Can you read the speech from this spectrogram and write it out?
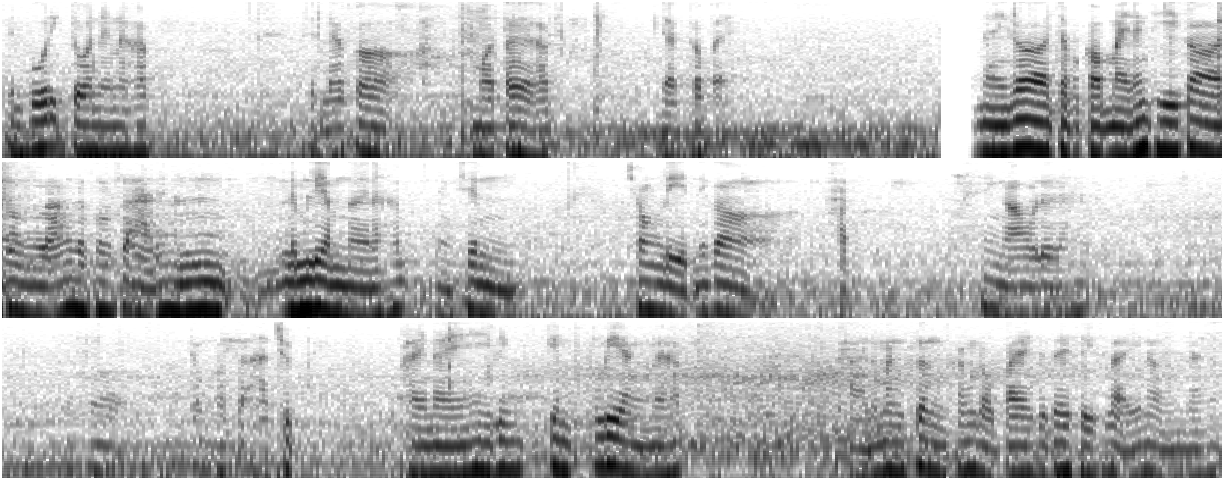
เป็นบูสต์อีกตัวหนึ่งนะครับ เสร็จแล้วก็มอเตอร์ครับ ยัดเข้าไป ในก็จะประกอบใหม่ทั้งทีก็ต้องล้างทำความสะอาดให้มันเลี่ยมๆหน่อยนะครับ อย่างเช่นช่องเลดนี่ก็ขัดให้เงาเลยนะฮะแล้วก็ทำความสะอาดชุดภายในให้เรียงเกลี้ยงๆนะครับถ่ายน้ำมันเครื่องครั้งต่อไปจะได้ใสๆหน่อยนะครับ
